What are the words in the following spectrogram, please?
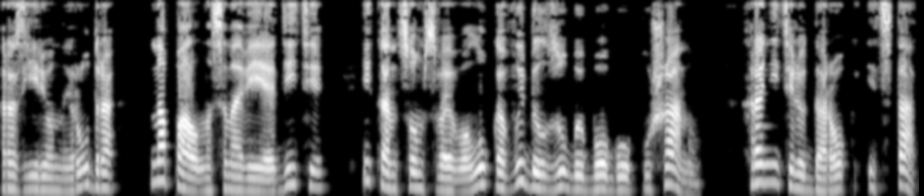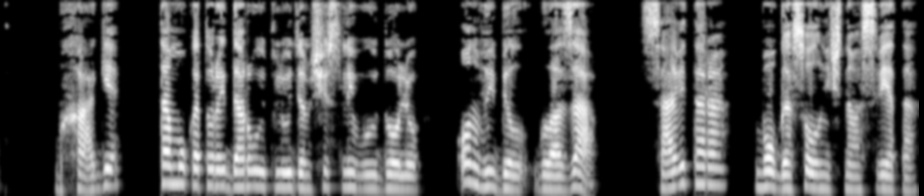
Разъяренный Рудра напал на сыновей Адити и концом своего лука выбил зубы богу Пушану, хранителю дорог и стад. Бхаге, тому, который дарует людям счастливую долю, он выбил глаза. Савитара, бога солнечного света,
